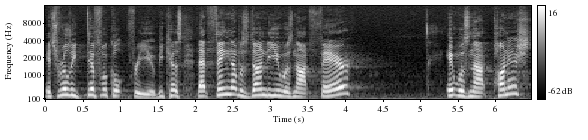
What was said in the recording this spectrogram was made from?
it's really difficult for you because that thing that was done to you was not fair, it was not punished,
